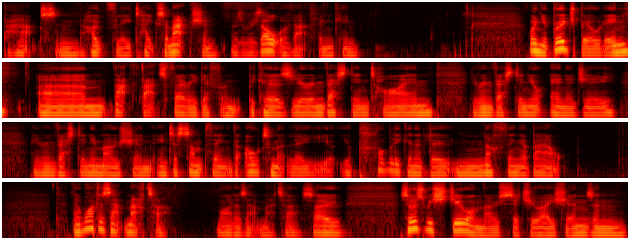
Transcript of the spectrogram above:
perhaps and hopefully take some action as a result of that thinking. When you're bridge building, um, that that's very different because you're investing time, you're investing your energy, you're investing emotion into something that ultimately you're probably going to do nothing about. Now, why does that matter? Why does that matter? So, so as we stew on those situations and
